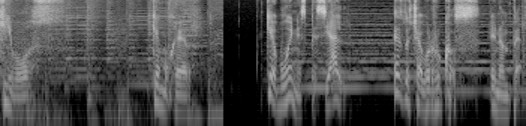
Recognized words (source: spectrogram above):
¡Qué voz! ¡Qué mujer! ¡Qué buen especial! Esto es Chavo Rucos en Ampere.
